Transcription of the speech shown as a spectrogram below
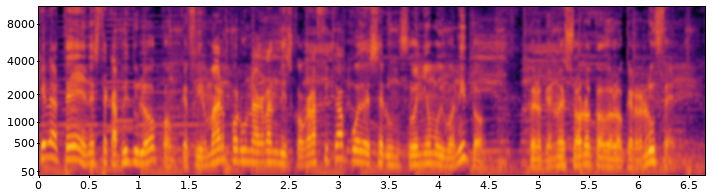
Quédate en este capítulo con que firmar por una gran discográfica puede ser un sueño muy bonito, pero que no es oro todo lo que reluce.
